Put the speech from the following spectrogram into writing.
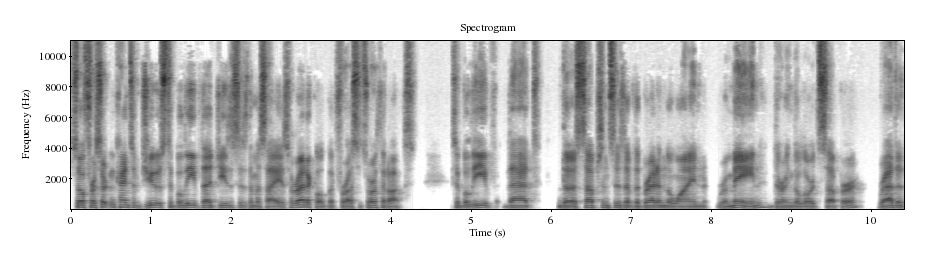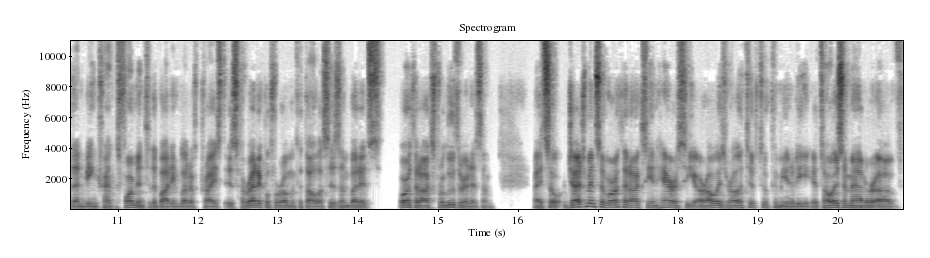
so for certain kinds of jews to believe that jesus is the messiah is heretical but for us it's orthodox. To believe that the substances of the bread and the wine remain during the lord's supper rather than being transformed into the body and blood of christ is heretical for roman catholicism but it's orthodox for lutheranism. Right? So judgments of orthodoxy and heresy are always relative to a community. It's always a matter of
